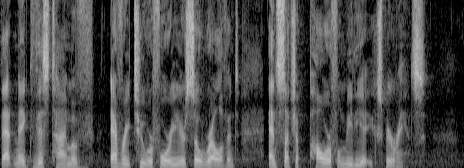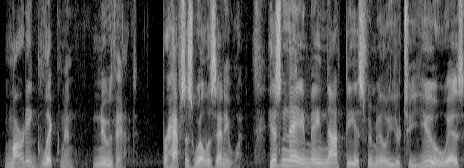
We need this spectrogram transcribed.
that make this time of every two or four years so relevant and such a powerful media experience. Marty Glickman knew that, perhaps as well as anyone. His name may not be as familiar to you as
